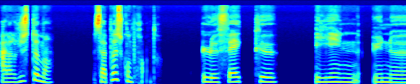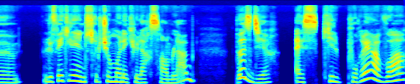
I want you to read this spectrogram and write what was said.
Alors justement, ça peut se comprendre. Le fait qu'il y ait une, euh, y une structure moléculaire semblable peut se dire est-ce qu'il pourrait avoir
